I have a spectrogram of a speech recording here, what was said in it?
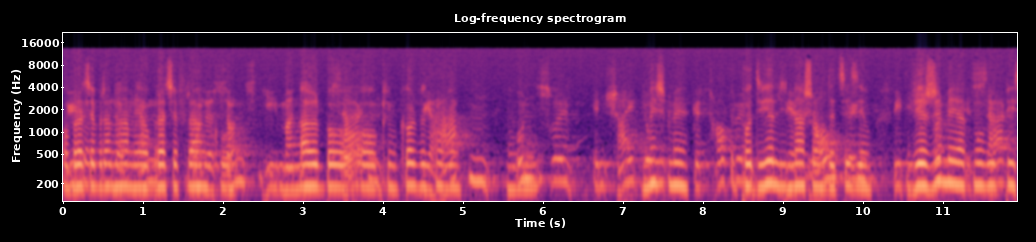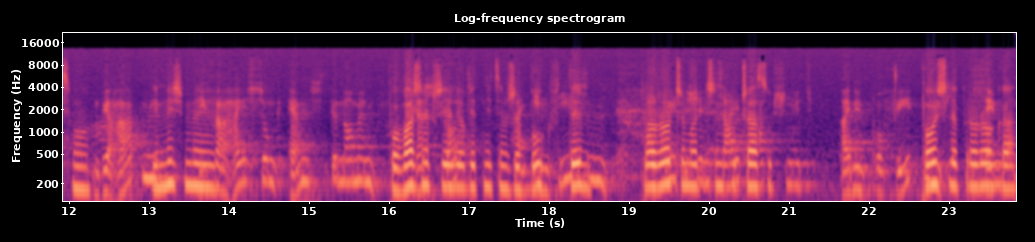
o bracie Branhamie, o bracie Franku, albo o kimkolwiek mówią. Myśmy podjęli naszą decyzję. Wierzymy, jak mówi Pismo. I myśmy poważnie przyjęli obietnicę, że Bóg w tym proroczym odcinku czasu pośle proroka,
